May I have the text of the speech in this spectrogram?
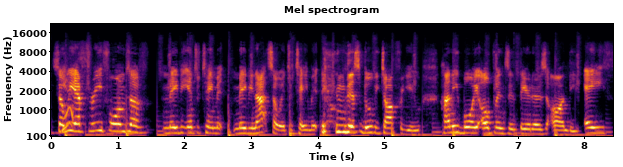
So we have three forms of maybe entertainment, maybe not so entertainment in this movie talk for you. Honey Boy opens in theaters on the 8th,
